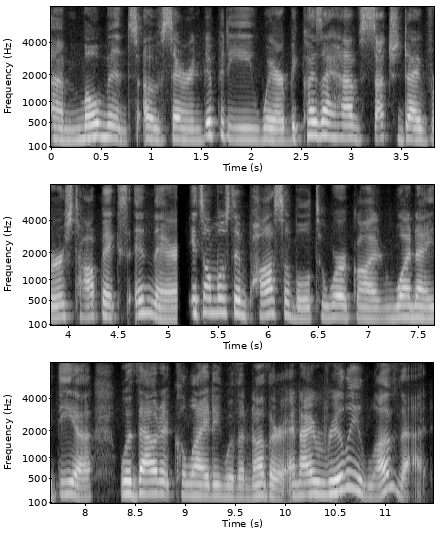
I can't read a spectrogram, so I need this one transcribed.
um, moments of serendipity where because I have such diverse topics in there, it's almost impossible to work on one idea without it colliding with another. And I really love that.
